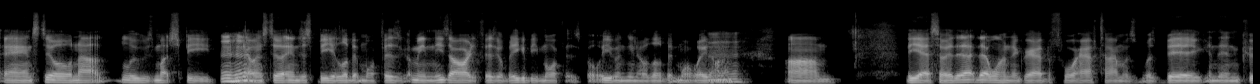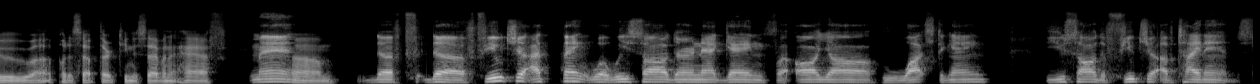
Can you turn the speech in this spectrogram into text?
and still not lose much speed. You Mhm. know, and still and just be a little bit more physical. I mean, he's already physical, but he could be more physical, even you know a little bit more weight on him. Mhm. Um, but yeah, so that that one to grab before halftime was was big, and then Koo uh, put us up thirteen to seven at half. Man, Um, the the future. I think what we saw during that game for all y'all who watched the game, you saw the future of tight ends.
